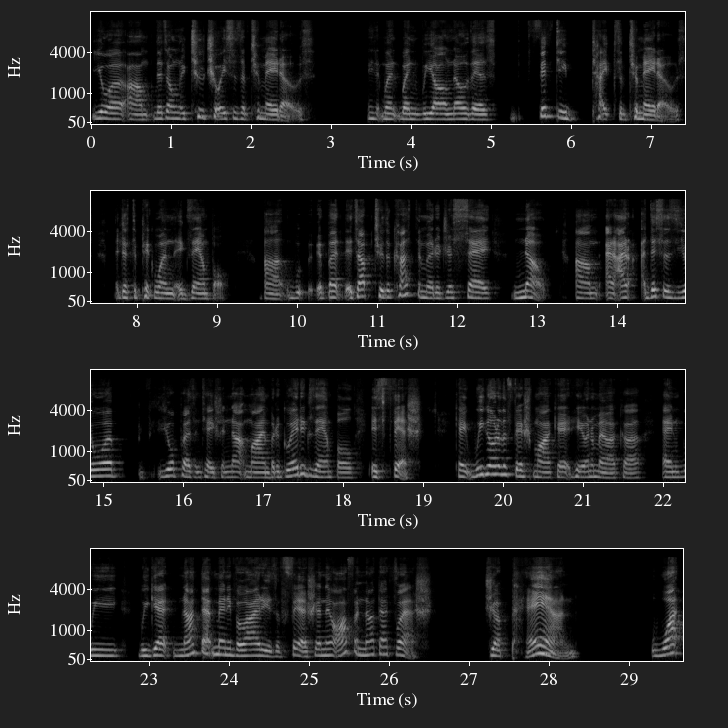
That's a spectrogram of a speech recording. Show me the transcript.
your, um, there's only two choices of tomatoes when when we all know there's 50 types of tomatoes, just to pick one example. Uh, but it's up to the customer to just say no. Um, and I, this is your your presentation, not mine, but a great example is fish. Okay, we go to the fish market here in America, and we we get not that many varieties of fish, and they're often not that fresh. Japan, what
